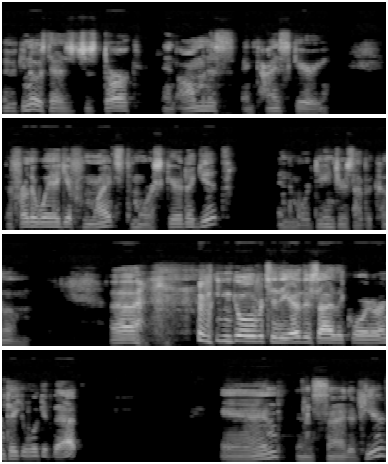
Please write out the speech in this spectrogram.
and we can notice that it's just dark and ominous and kind of scary. The further away I get from lights, the more scared I get, and the more dangerous I become. Uh, we can go over to the other side of the corridor and take a look at that. And inside of here,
